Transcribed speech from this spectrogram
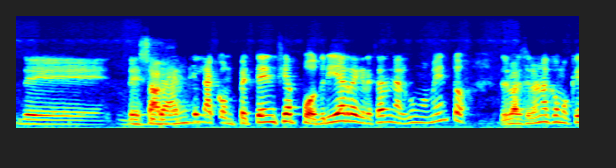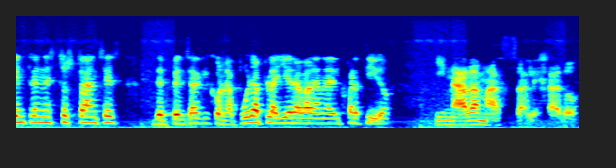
de, de, saber que la competencia podría regresar en algún momento. El Barcelona como que entra en estos trances de pensar que con la pura playera va a ganar el partido y nada más alejado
